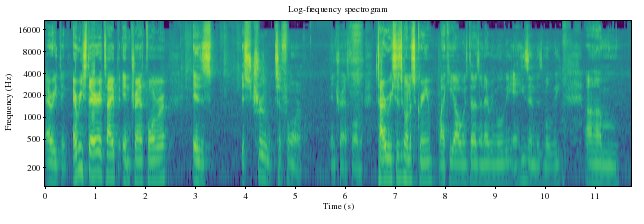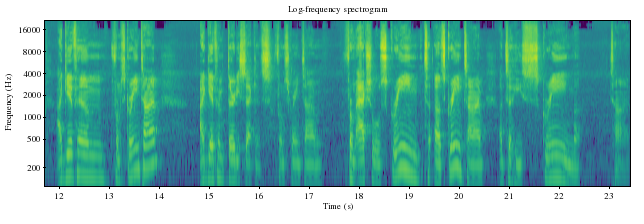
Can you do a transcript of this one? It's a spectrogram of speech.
Everything, every stereotype in Transformer is is true to form in Transformer. Tyrese is gonna scream like he always does in every movie, and he's in this movie. Um, I give him from screen time. I give him thirty seconds from screen time, from actual screen t- uh, screen time until he scream time.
